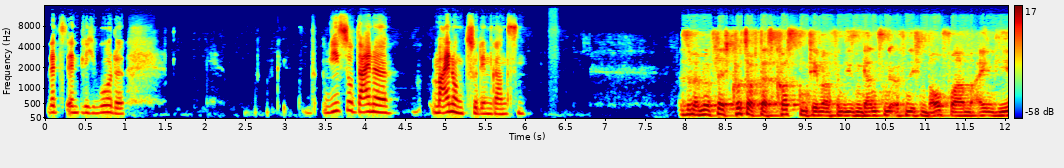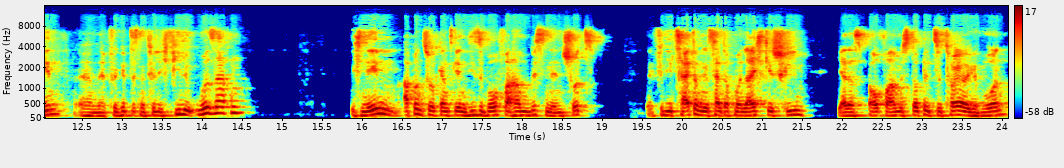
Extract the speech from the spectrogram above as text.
letztendlich wurde. Wie ist so deine Meinung zu dem Ganzen? Also wenn wir vielleicht kurz auf das Kostenthema von diesen ganzen öffentlichen Bauformen eingehen, äh, dafür gibt es natürlich viele Ursachen. Ich nehme ab und zu auch ganz gerne diese Bauvorhaben ein bisschen in Schutz. Für die Zeitung ist halt auch mal leicht geschrieben, ja, das Bauvorhaben ist doppelt so teuer geworden.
